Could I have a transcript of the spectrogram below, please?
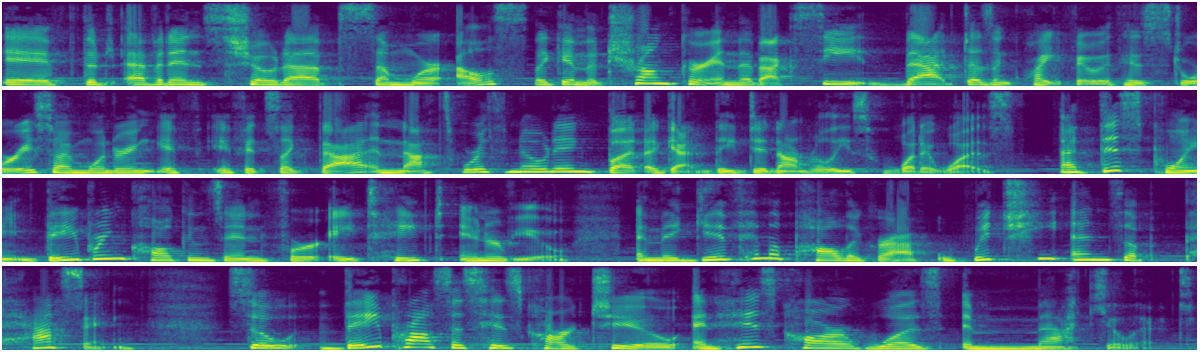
if the evidence showed up somewhere else, like in the trunk or in the back seat, that doesn't quite fit with his story. So I'm wondering if, if it's like that and that's worth noting. But again, they did not release what it was. At this point, they bring Calkins in for a taped interview and they give him a polygraph, which he ends up passing. So they process his car too, and his car was immaculate.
